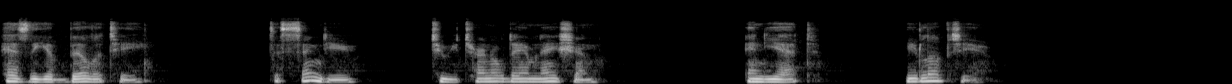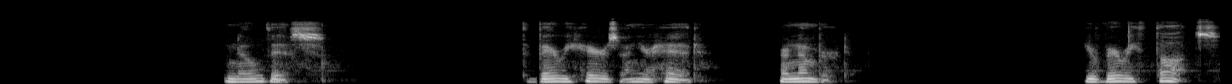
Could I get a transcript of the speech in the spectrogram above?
has the ability to send you to eternal damnation, and yet He loves you. Know this the very hairs on your head are numbered your very thoughts.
